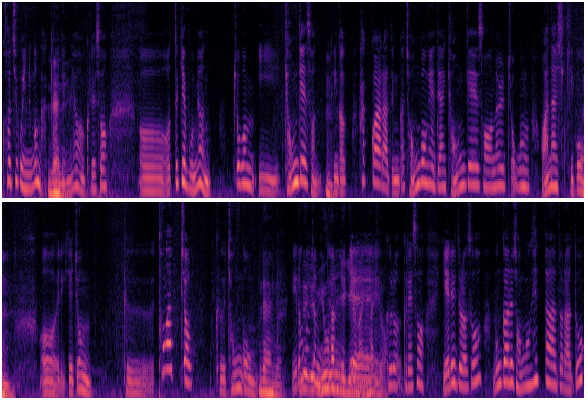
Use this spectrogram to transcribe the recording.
커지고 있는 건 맞거든요. 네네. 그래서 어 어떻게 보면 조금 이 경계선 음. 그러니까 학과라든가 전공에 대한 경계선을 조금 완화시키고 음. 어 이게 좀 그 통합적 그 전공 네네. 이런 걸좀 유한 얘기를 예, 많이 하죠. 그러, 그래서 예를 들어서 문과를 전공했다 하더라도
